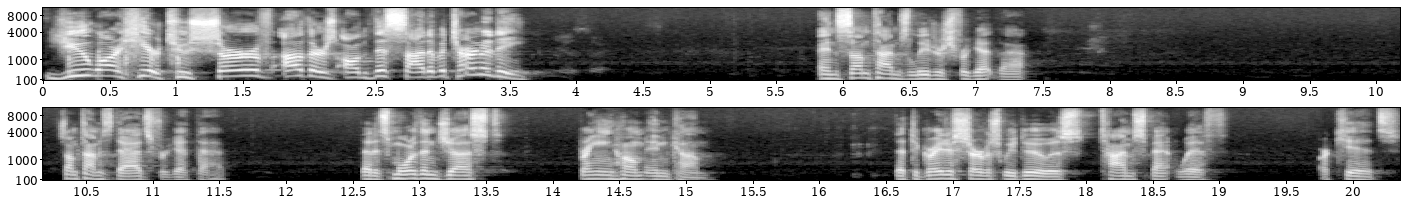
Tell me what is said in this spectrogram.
You are here to serve others on this side of eternity. And sometimes leaders forget that. Sometimes dads forget that. That it's more than just bringing home income. That the greatest service we do is time spent with our kids.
